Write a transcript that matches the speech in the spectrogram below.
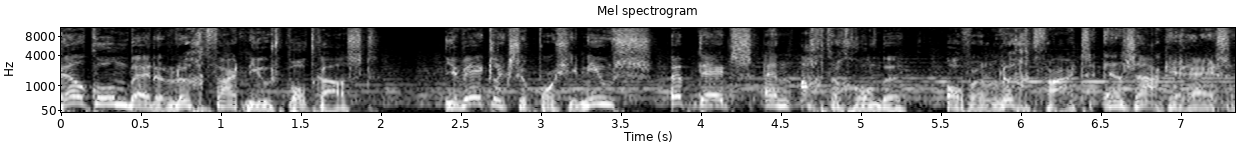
Welkom bij de Luchtvaartnieuws podcast. Je wekelijkse portie nieuws, updates en achtergronden over luchtvaart en zakenreizen.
